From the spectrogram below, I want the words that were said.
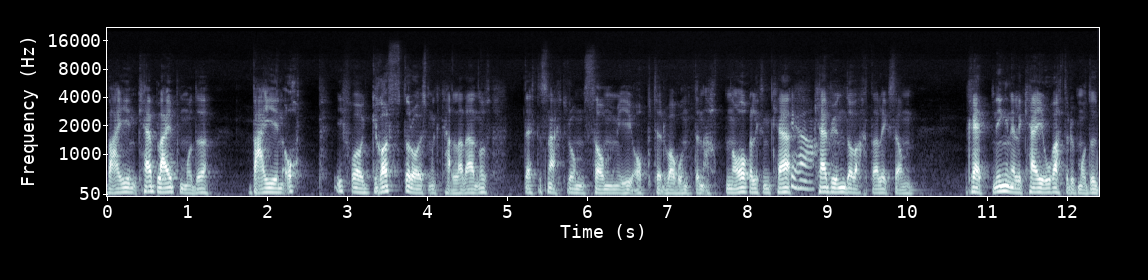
veien Hva ble på en måte veien opp ifra grøfta, da, hvis man kan kalle det Nå, Dette snakket du om som i opp til du var rundt en 18 år. Liksom, hva, Ja. hva begynte å være liksom, redningen, eller hva gjorde at du måte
